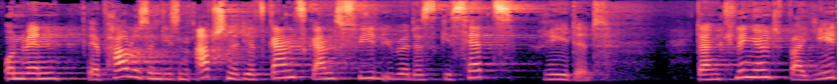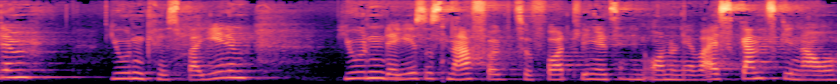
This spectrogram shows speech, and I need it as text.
Und wenn der Paulus in diesem Abschnitt jetzt ganz, ganz viel über das Gesetz redet, dann klingelt bei jedem Judenchrist, bei jedem Juden, der Jesus nachfolgt, sofort klingelt es in den Ohren und er weiß ganz genau,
